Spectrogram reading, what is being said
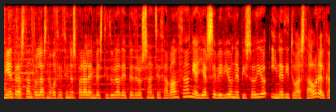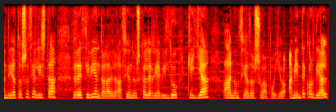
Mientras tanto, las negociaciones para la investidura de Pedro Sánchez avanzan y ayer se vivió un episodio inédito hasta ahora. El candidato socialista recibiendo a la delegación de Euskal Herria Bildu, que ya ha anunciado su apoyo. Ambiente cordial,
